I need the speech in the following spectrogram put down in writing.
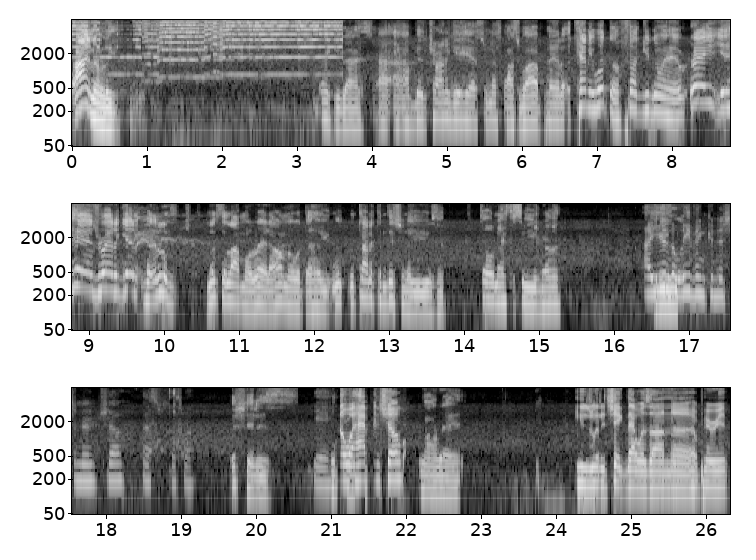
Finally. Thank you guys. I, I, I've been trying to get here as soon as possible. I plan. Kenny, what the fuck you doing here? Ray, your hair is red again, but it looks looks a lot more red. I don't know what the hell. You, what, what kind of conditioner you using? So nice to see you, brother. I use a leave-in conditioner. Show that's that's why. This shit is Yeah. You know what happened, show? on red. He was with a chick that was on uh, her period.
